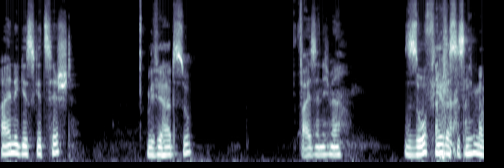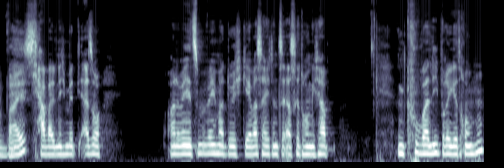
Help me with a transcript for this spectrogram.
einiges gezischt. Wie viel hattest du? Weiß ich nicht mehr. So viel, dass du es nicht mehr weißt? Ich habe halt nicht mit, also, wenn, ich jetzt, wenn ich mal durchgehe, was habe ich denn zuerst getrunken? Ich habe ein Cuba Libre getrunken.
